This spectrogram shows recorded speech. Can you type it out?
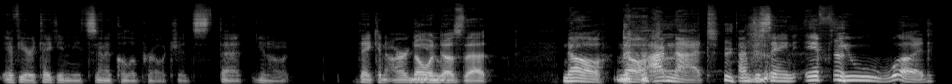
if you're taking the cynical approach, it's that, you know, they can argue. No one does that. No, no, I'm not. I'm just saying if you would,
